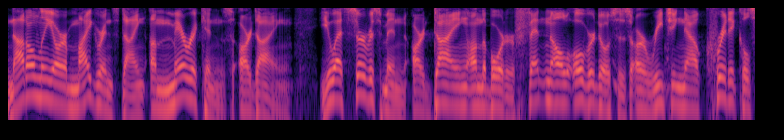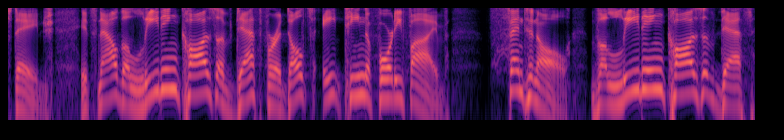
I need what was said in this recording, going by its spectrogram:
Not only are migrants dying, Americans are dying. U.S. servicemen are dying on the border. Fentanyl overdoses are reaching now critical stage. It's now the leading cause of death for adults 18 to 45. Fentanyl, the leading cause of death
